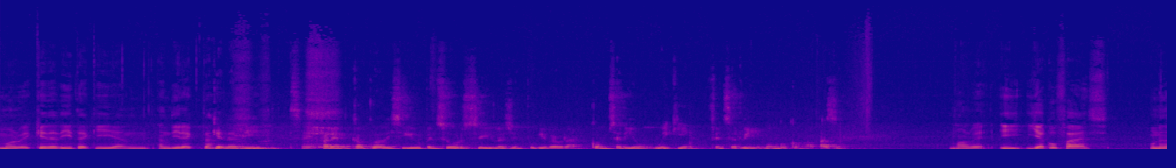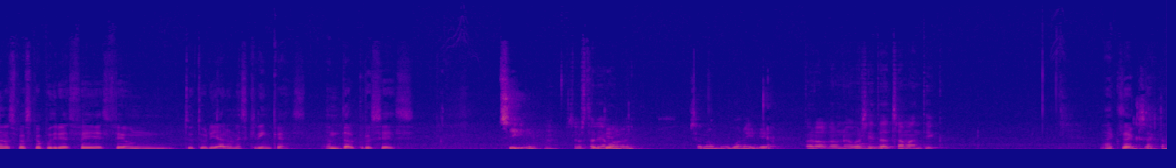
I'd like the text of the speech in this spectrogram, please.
Molt bé, queda dit aquí en, en directe. queda dit, sí. farem que el codi sigui open source i la gent pugui veure com seria un wiki fent servir Mongo com a base Molt bé. I ja que ho fas, una de les coses que podries fer és fer un tutorial, un screencast del procés. sí, Mm, això estaria molt bé. sembla una molt bona idea Per a la Universitat Semàntic. Exacte. exacte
